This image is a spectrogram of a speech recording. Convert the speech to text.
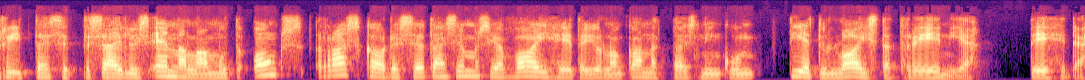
riittäisi, että säilyisi ennallaan, mutta onko raskaudessa jotain sellaisia vaiheita, jolloin kannattaisi niin kuin tietynlaista treeniä tehdä?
